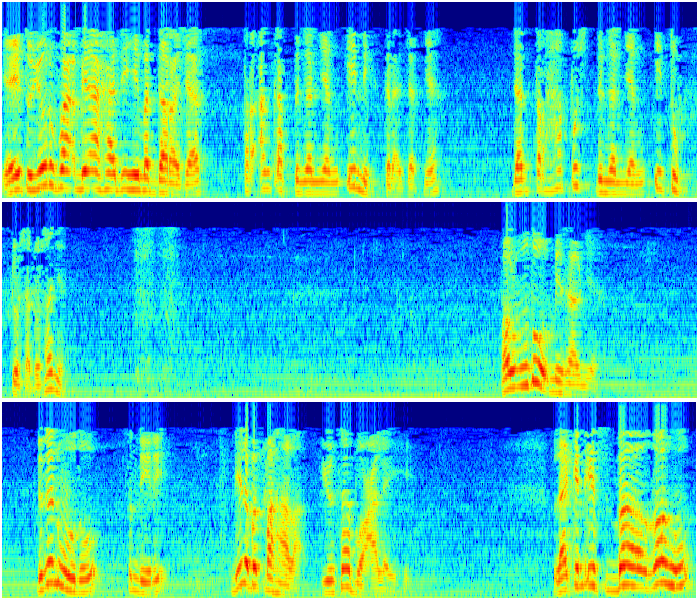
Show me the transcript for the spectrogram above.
Yaitu yurfa' bi ahadihima ad-darajat terangkat dengan yang ini derajatnya dan terhapus dengan yang itu dosa-dosanya. Kalau wudhu misalnya, dengan wudhu sendiri dia dapat pahala, yusabu alaihi. Lakin isbaghahu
